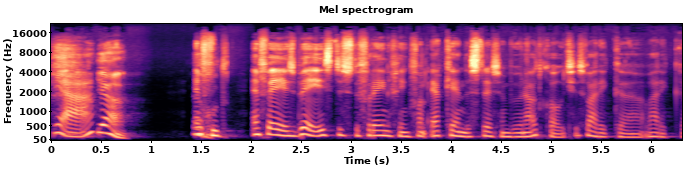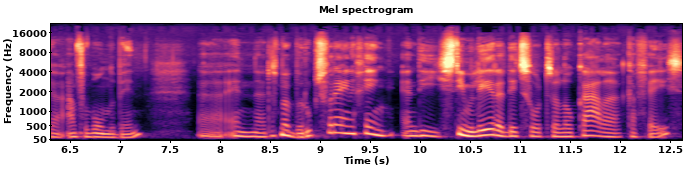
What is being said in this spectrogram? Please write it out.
ja, Ja, heel En- goed. en VSB is dus de vereniging van erkende stress- en burn-out coaches... waar ik, uh, waar ik uh, aan verbonden ben. Uh, en dat is mijn beroepsvereniging. En die stimuleren dit soort lokale cafés.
